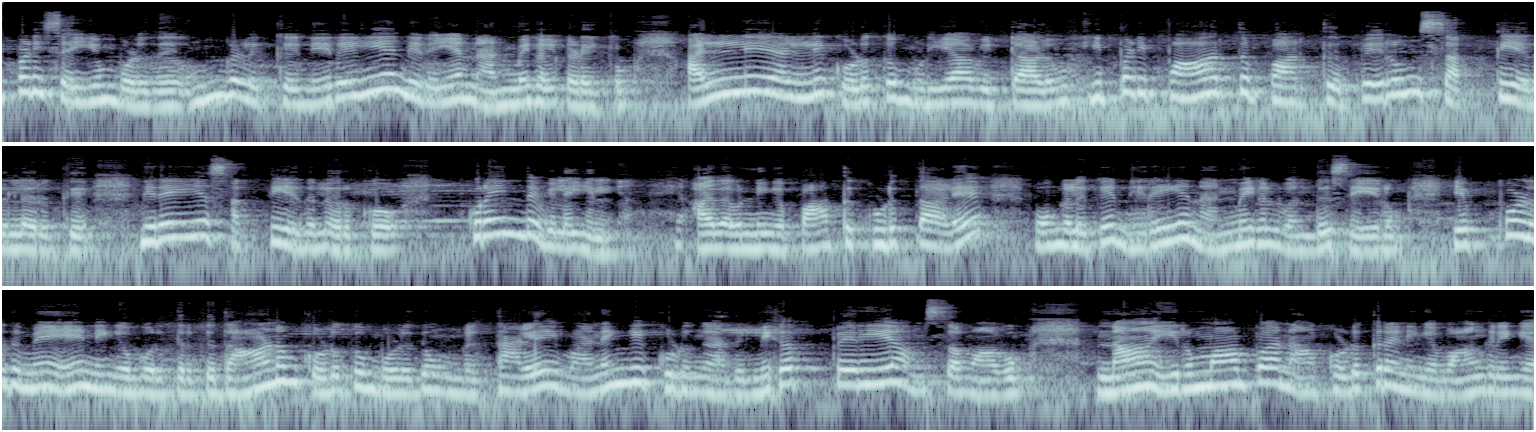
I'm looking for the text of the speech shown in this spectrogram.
இப்படி செய்யும் பொழுது உங்களுக்கு நிறைய நிறைய நன்மைகள் கிடைக்கும். அள்ளி அள்ளி கொடுக்க முடியாவிட்டால் இருந்தாலும் இப்படி பார்த்து பார்த்து பெரும் சக்தி எதில் இருக்கு? நிறைய சக்தி எதில் இருக்கோ குறைந்த விலையில் அதை நீங்கள் பார்த்து கொடுத்தாலே உங்களுக்கு நிறைய நன்மைகள் வந்து சேரும். எப்பொழுதுமே நீங்கள் ஒருத்தருக்கு தானம் கொடுக்கும் பொழுது உங்கள் தலை வணங்கி கொடுங்க. அது மிகப்பெரிய அம்சமாகும். நான் இருமாப்பா நான் கொடுக்குறேன் நீங்கள் வாங்குறீங்க.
